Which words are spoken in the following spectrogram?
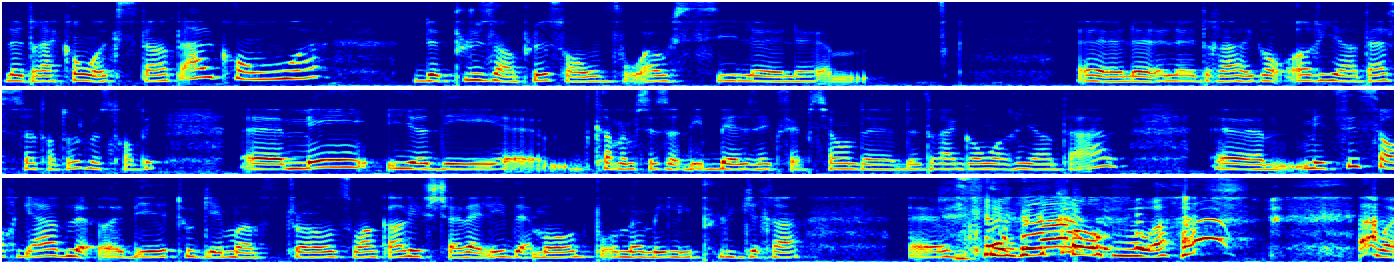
le dragon occidental qu'on voit. De plus en plus, on voit aussi le, le euh, le, le dragon oriental, c'est ça, tantôt je me suis trompée. Euh, mais il y a des, euh, quand même, c'est ça, des belles exceptions de, de dragon oriental. Mais tu sais, si on regarde le Hobbit ou Game of Thrones ou encore les Chevaliers d'Émeraude pour nommer les plus grands, c'est eux qu'on voit. Ouais.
